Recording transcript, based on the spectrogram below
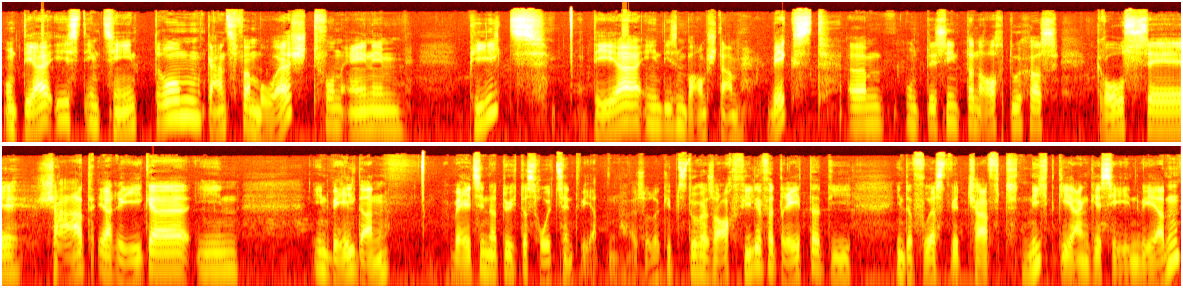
Und der ist im Zentrum ganz vermorscht von einem Pilz, der in diesem Baumstamm wächst. Ähm, und das sind dann auch durchaus große Schaderreger in, in Wäldern weil sie natürlich das Holz entwerten. Also da gibt es durchaus auch viele Vertreter, die in der Forstwirtschaft nicht gern gesehen werden,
